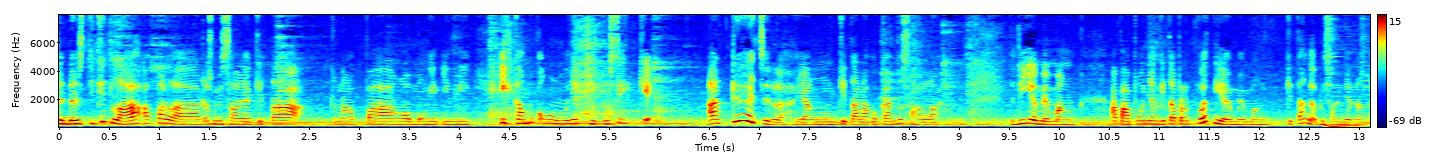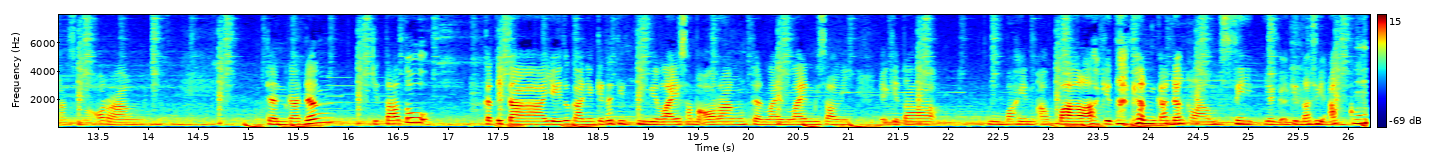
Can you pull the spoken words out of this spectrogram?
dandan sedikit lah, apalah. Terus misalnya kita kenapa ngomongin ini, ih kamu kok ngomongnya gitu sih, kayak ada aja lah yang kita lakukan tuh salah. Jadi ya memang apa pun yang kita perbuat ya memang kita nggak bisa menyenangkan semua orang dan kadang kita tuh ketika ya itu kan yang kita di- dinilai sama orang dan lain-lain misalnya ya kita numpahin apalah kita kan kadang kelamsi ya gak kita sih aku.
